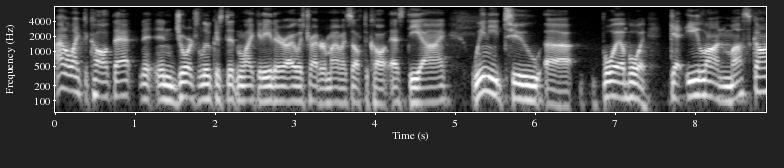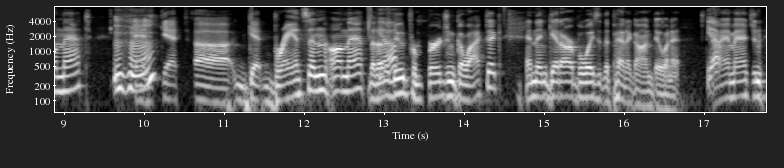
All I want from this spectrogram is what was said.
I, I don't like to call it that, and George Lucas didn't like it either. I always try to remind myself to call it SDI. We need to, uh, boy oh boy, get Elon Musk on that Mm-hmm. and get uh, get Branson on that, that Yep. other dude from Virgin Galactic, and then get our boys at the Pentagon doing it. Yep. And I imagine,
